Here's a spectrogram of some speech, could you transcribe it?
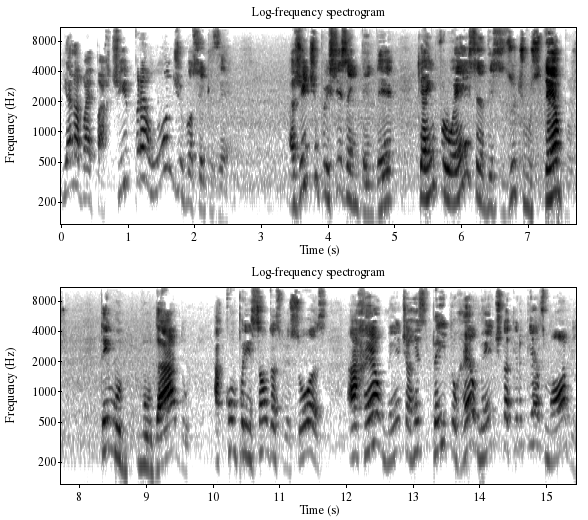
E ela vai partir para onde você quiser. A gente precisa entender que a influência desses últimos tempos tem mudado a compreensão das pessoas a realmente, a respeito realmente daquilo que as move.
